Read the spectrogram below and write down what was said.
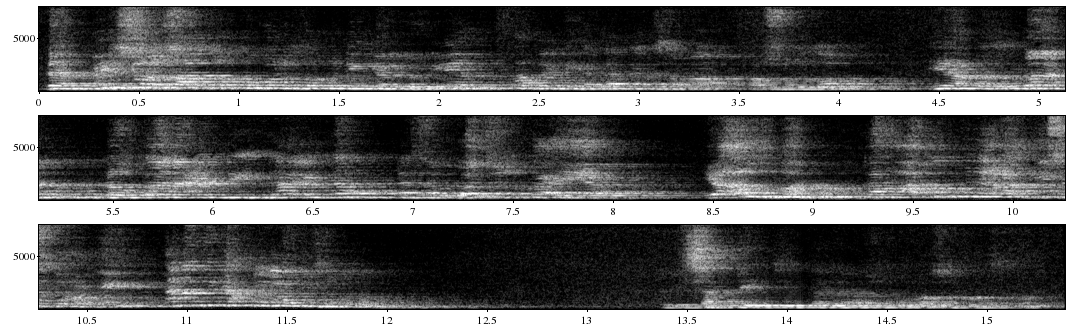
Dan besok saat pukul itu meninggal dunia, apa yang dikatakan sama Rasulullah? Ya Uthman, lau kana indi thalita, nasawwajtuka iya. Ya Uthman, kalau aku punya lagi satu lagi, anak tidak lagi sama kamu. Jadi saking Rasulullah SAW.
